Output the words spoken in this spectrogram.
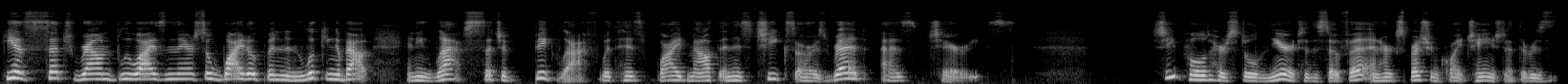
He has such round blue eyes in there, so wide open and looking about, and he laughs such a big laugh with his wide mouth, and his cheeks are as red as cherries. She pulled her stool nearer to the sofa, and her expression quite changed at the res-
